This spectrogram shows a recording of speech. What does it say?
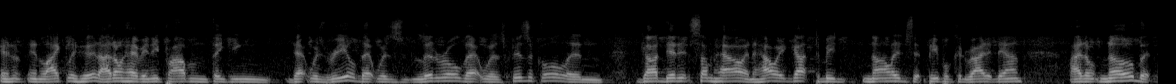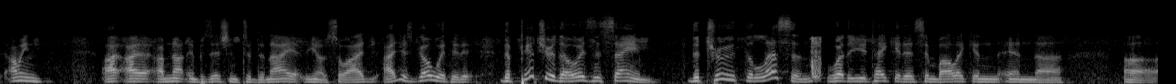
in, in likelihood, I don't have any problem thinking that was real, that was literal, that was physical, and God did it somehow. And how it got to be knowledge that people could write it down, I don't know. But I mean, I, am not in position to deny it, you know. So I, I just go with it. it. The picture, though, is the same. The truth, the lesson, whether you take it as symbolic and and uh, uh,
